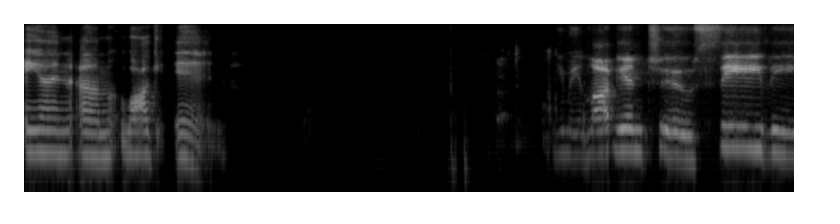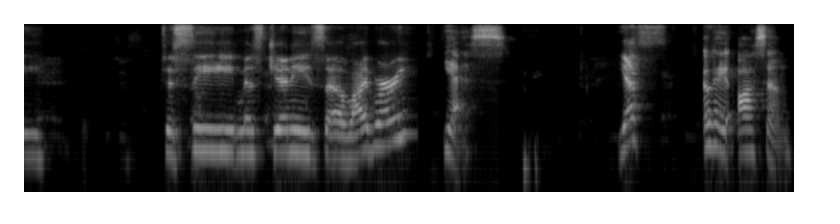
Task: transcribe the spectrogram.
and um, log in? You mean log in to see the, to see Miss Jenny's uh, library? Yes. Yes. Okay, awesome.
